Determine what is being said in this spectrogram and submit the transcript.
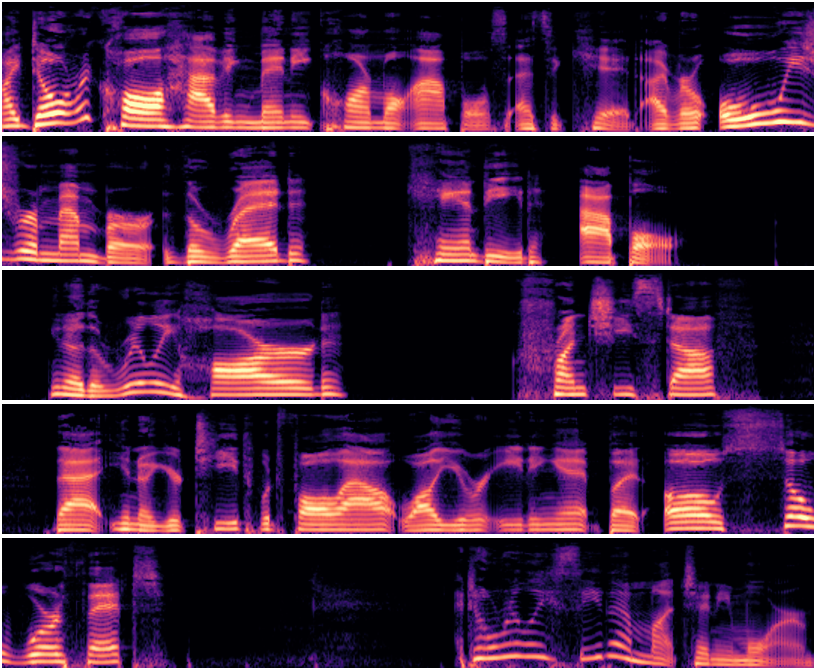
I don't recall having many caramel apples as a kid. I re- always remember the red candied apple. You know, the really hard, crunchy stuff that, you know, your teeth would fall out while you were eating it, but oh, so worth it. I don't really see them much anymore.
